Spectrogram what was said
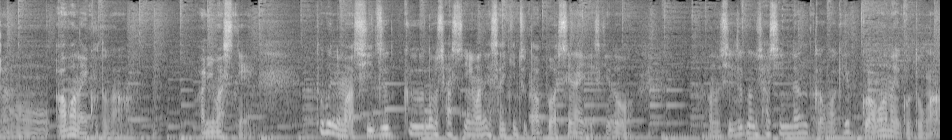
あのー、合わないことがありまして特にまあ雫の写真はね最近ちょっとアップはしてないですけどあの雫の写真なんかは結構合わないことが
